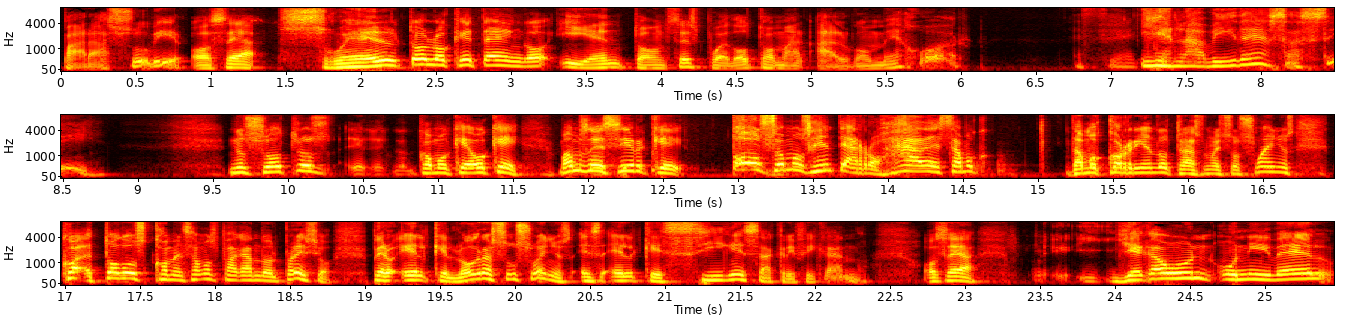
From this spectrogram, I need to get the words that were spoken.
para subir. O sea, suelto lo que tengo y entonces puedo tomar algo mejor. Y en la vida es así. Nosotros, eh, como que, ok, vamos a decir que todos somos gente arrojada, estamos, corriendo tras nuestros sueños, todos comenzamos pagando el precio, pero el que logra sus sueños es el que sigue sacrificando. O sea, llega un, un nivel,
